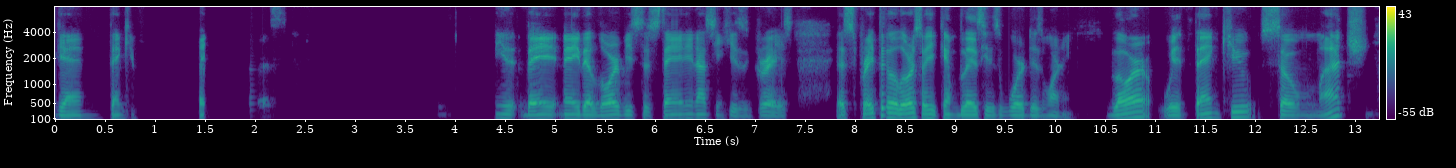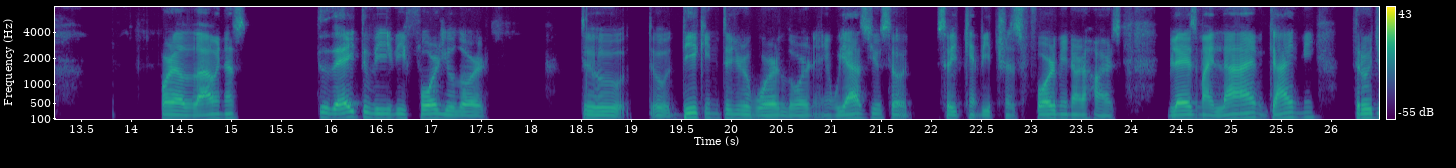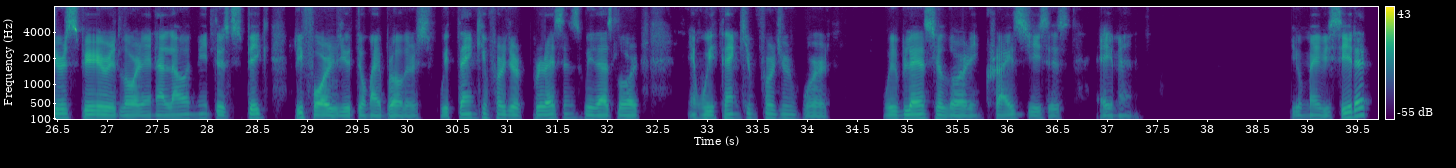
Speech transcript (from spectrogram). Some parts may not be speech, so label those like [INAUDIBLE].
again. Thank you. May, may the Lord be sustaining us in his grace. Let's pray to the Lord so he can bless his word this morning. Lord, we thank you so much for allowing us today to be before you, Lord, to to dig into your word, Lord. And we ask you so so it can be transformed in our hearts. Bless my life, guide me through your spirit, Lord, and allow me to speak before you to my brothers. We thank you for your presence with us, Lord, and we thank you for your word. We bless you, Lord, in Christ Jesus. Amen. You may be seated.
